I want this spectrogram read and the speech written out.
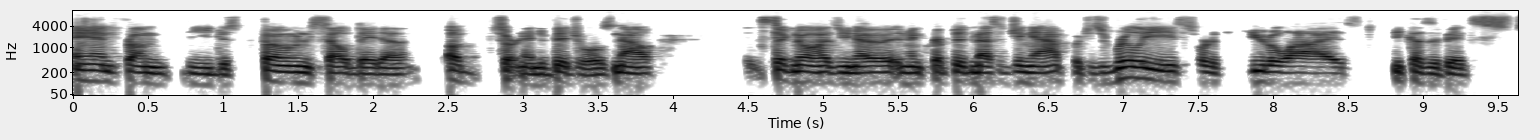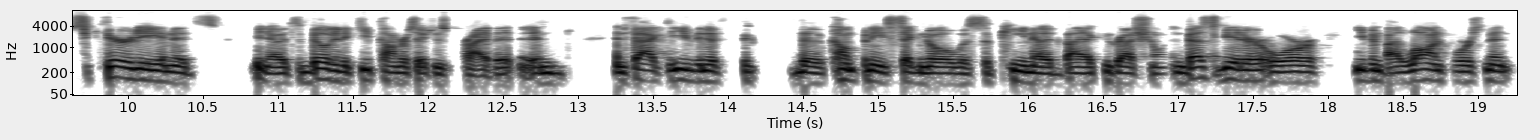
and from the just phone cell data of certain individuals. Now, Signal, as you know, an encrypted messaging app, which is really sort of utilized because of its security and its you know its ability to keep conversations private. And in fact, even if the, the company Signal was subpoenaed by a congressional investigator or even by law enforcement,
